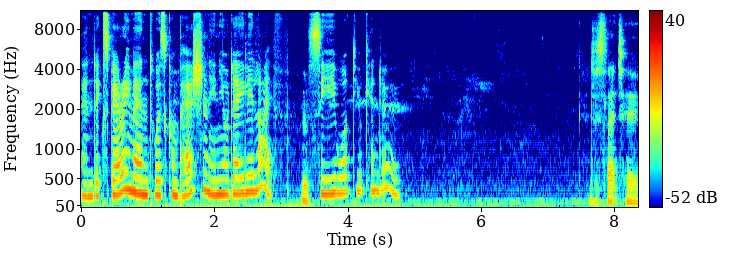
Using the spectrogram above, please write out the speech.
And experiment with compassion in your daily life. Hmm. See what you can do. I'd just like to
